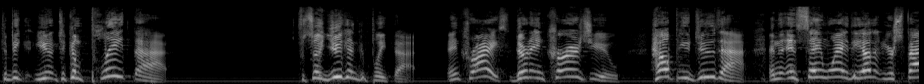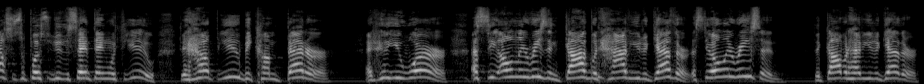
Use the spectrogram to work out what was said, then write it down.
to, be, you know, to complete that, so you can complete that in Christ. They're to encourage you, help you do that. And in the same way, the other, your spouse is supposed to do the same thing with you to help you become better at who you were. That's the only reason God would have you together. That's the only reason that God would have you together.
